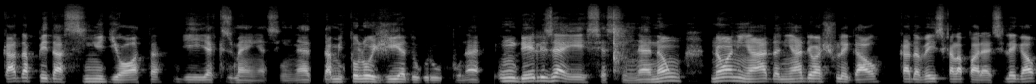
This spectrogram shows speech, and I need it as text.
cada pedacinho idiota de X-Men, assim, né? Da mitologia do grupo, né? Um deles é esse, assim, né? Não, não a Ninhada, a Ninhada eu acho legal, cada vez que ela aparece legal,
